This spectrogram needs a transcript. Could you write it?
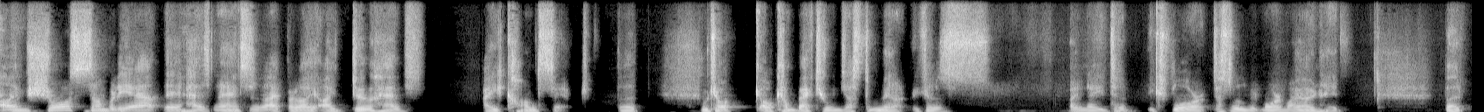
I'm sure somebody out there has an answer to that, but I, I do have a concept that, which I'll, I'll come back to in just a minute because I need to explore it just a little bit more in my own head. But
